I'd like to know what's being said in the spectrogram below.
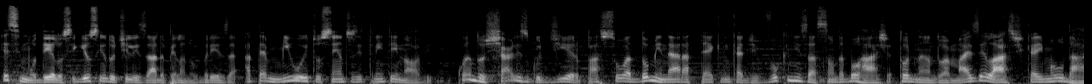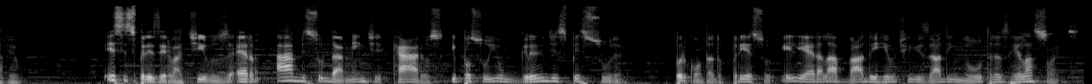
Esse modelo seguiu sendo utilizado pela nobreza até 1839, quando Charles Goodyear passou a dominar a técnica de vulcanização da borracha, tornando-a mais elástica e moldável. Esses preservativos eram absurdamente caros e possuíam grande espessura. Por conta do preço, ele era lavado e reutilizado em outras relações.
